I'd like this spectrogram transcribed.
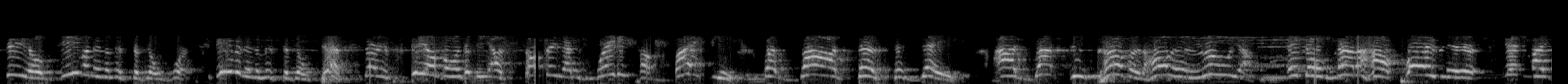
still, even in the midst of your work, even in the midst of your death, there is still going to be a something that is waiting to bite you. But God says today, I got you covered. Hallelujah. It don't matter how poison it is. It might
